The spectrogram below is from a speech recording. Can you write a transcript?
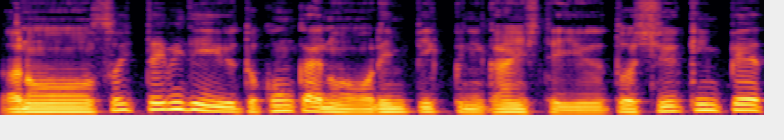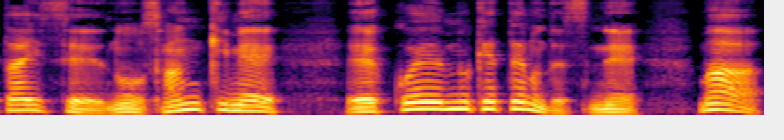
あのーそういった意味で言うと、今回のオリンピックに関して言うと、習近平体制の3期目、えーここへ向けてのですね、ま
